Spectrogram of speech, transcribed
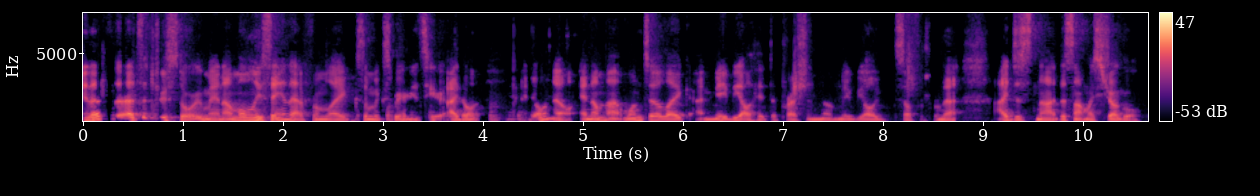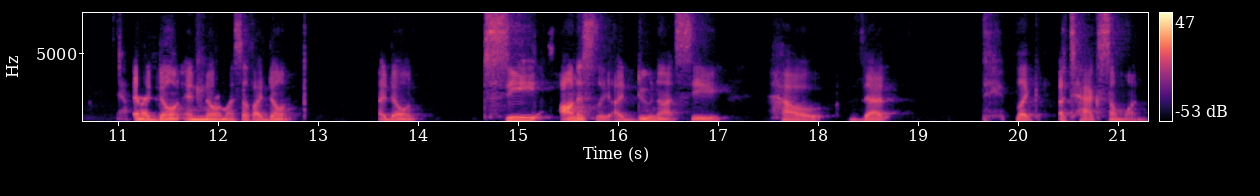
and that's that's a true story, man. I'm only saying that from like some experience here. I don't I don't know, and I'm not one to like maybe I'll hit depression or maybe I'll suffer from that. I just not that's not my struggle, Yeah. and I don't and knowing myself, I don't I don't see honestly. I do not see how that like attacks someone,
